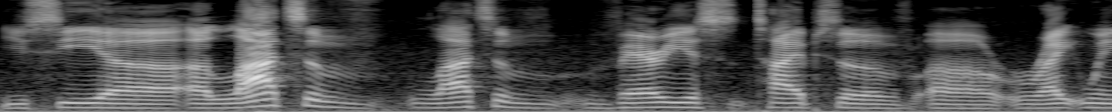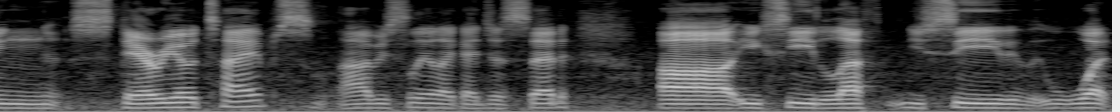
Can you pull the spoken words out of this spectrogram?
You see uh, uh, lots of lots of various types of uh, right wing stereotypes. Obviously, like I just said, uh, you see left. You see what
